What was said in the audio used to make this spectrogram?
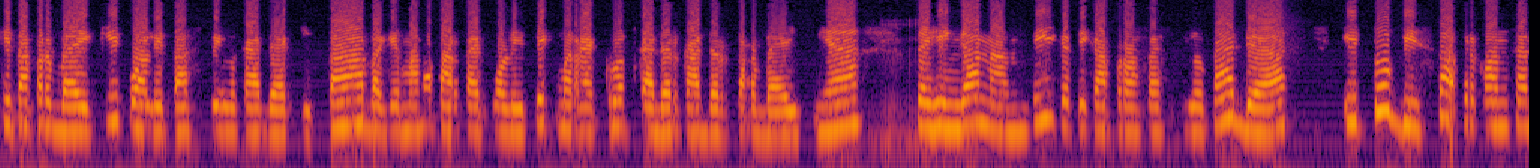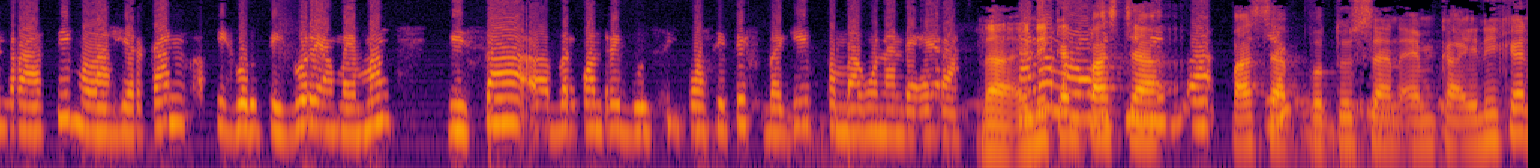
kita perbaiki kualitas pilkada kita, bagaimana partai politik merekrut kader-kader terbaiknya, sehingga nanti ketika proses pilkada itu bisa berkonsentrasi melahirkan figur-figur yang memang bisa eh, berkontribusi positif bagi pembangunan daerah. Nah, ini Karena kan pasca dipilih, Pak, pasca ya. putusan MK ini kan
